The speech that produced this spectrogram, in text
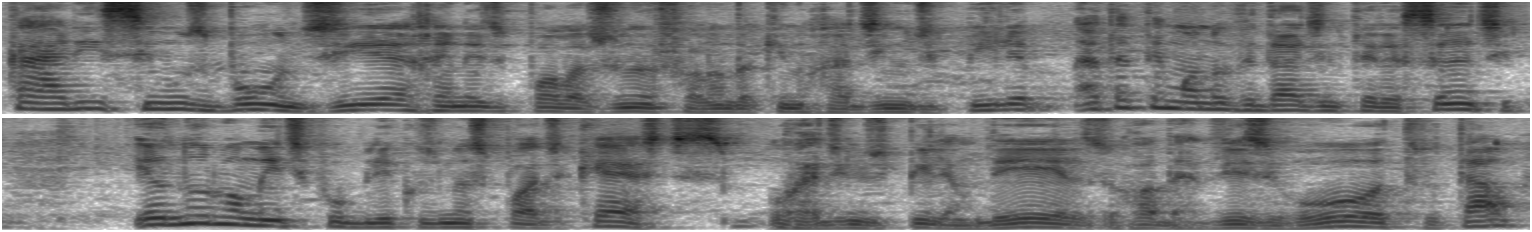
Caríssimos, bom dia. René de Paula Júnior falando aqui no Radinho de Pilha. Até tem uma novidade interessante. Eu normalmente publico os meus podcasts, o Radinho de Pilha é um deles, o Roda Avisa o outro tal,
